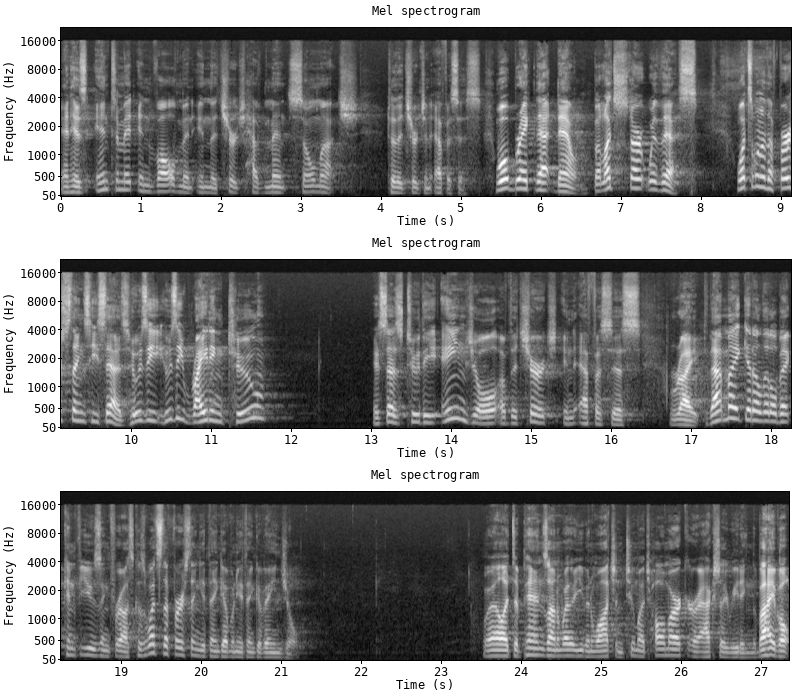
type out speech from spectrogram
and his intimate involvement in the church have meant so much to the church in Ephesus? We'll break that down, but let's start with this. What's one of the first things he says? Who's he, who's he writing to? It says, To the angel of the church in Ephesus, write. That might get a little bit confusing for us because what's the first thing you think of when you think of angel? Well, it depends on whether you've been watching too much Hallmark or actually reading the Bible.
